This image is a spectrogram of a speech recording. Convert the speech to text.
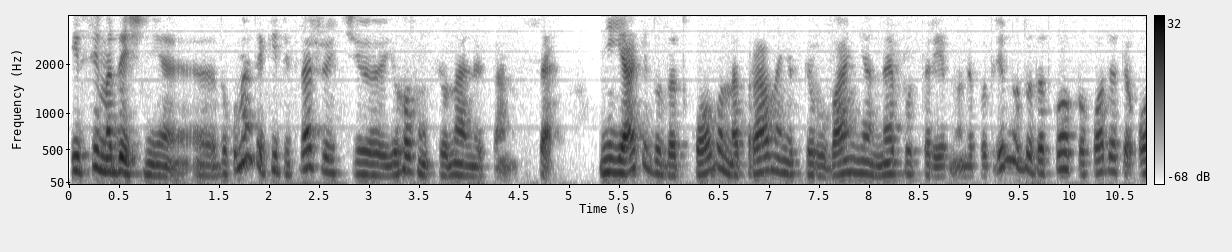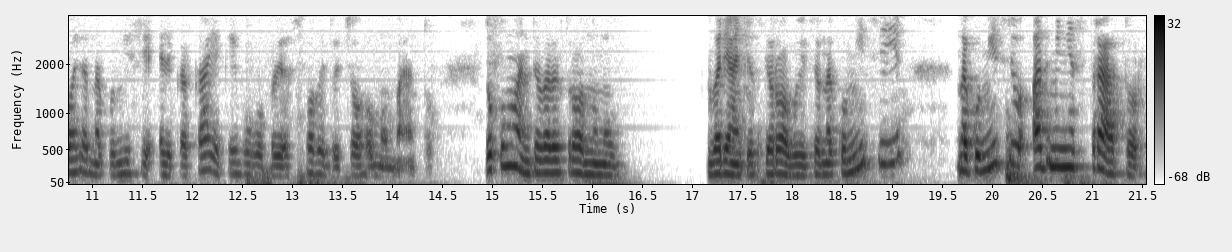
і всі медичні е, документи, які підтверджують е, його функціональний стан. Все. Ніякі додатково направлення скерування не потрібно. Не потрібно додатково проходити огляд на комісії ЛКК, який був обов'язковий до цього моменту. Документи в електронному варіанті скеровуються на комісії. На комісію адміністратор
